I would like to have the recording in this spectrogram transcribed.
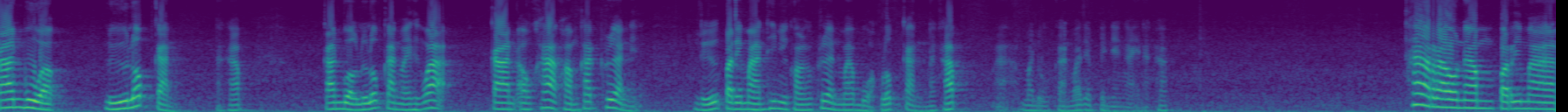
การบวกหรือลบกันนะครับ การบวกหรือลบกันหมายถึงว่า การเอาค่าความคาดเคลื่อนเนี่ย หรือปริมาณที่มีความคาดเคลื่อนมาบวกลบกันนะครับ มาดูกันว่าจะเป็นยังไงนะครับ ถ้าเรานำปริมาณ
